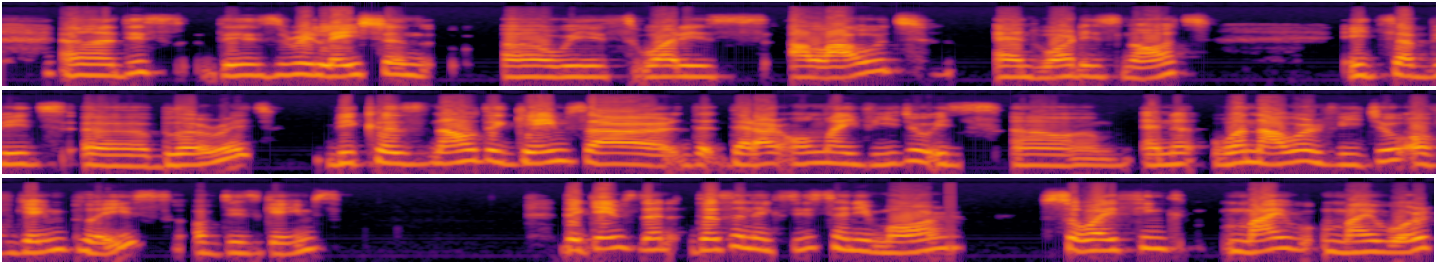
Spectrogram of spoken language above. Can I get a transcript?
uh, this this relation uh, with what is allowed and what is not, it's a bit uh, blurred because now the games are that, that are on my video is um, an one hour video of gameplays of these games. The games that doesn't exist anymore. So i think my my work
